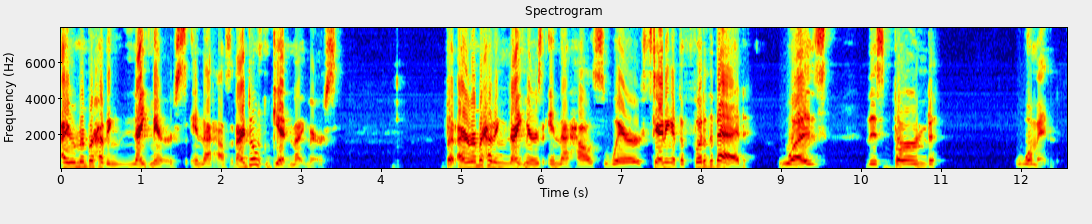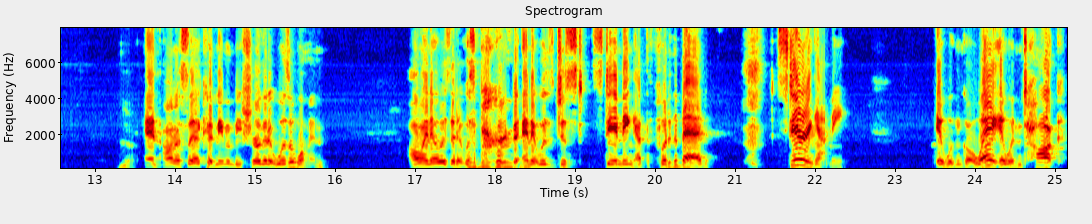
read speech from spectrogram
I remember having nightmares in that house, and I don't get nightmares. But I remember having nightmares in that house where standing at the foot of the bed was this burned woman. Yeah. And honestly, I couldn't even be sure that it was a woman. All I know is that it was burned and it was just standing at the foot of the bed, staring at me. It wouldn't go away, it wouldn't talk,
